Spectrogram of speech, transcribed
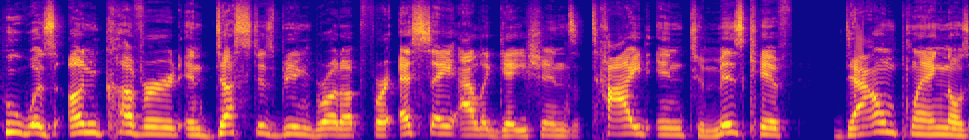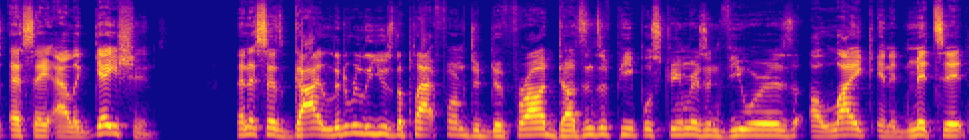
who was uncovered and dust is being brought up for SA allegations tied into Mizkif downplaying those SA allegations. Then it says guy literally used the platform to defraud dozens of people, streamers and viewers alike, and admits it.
